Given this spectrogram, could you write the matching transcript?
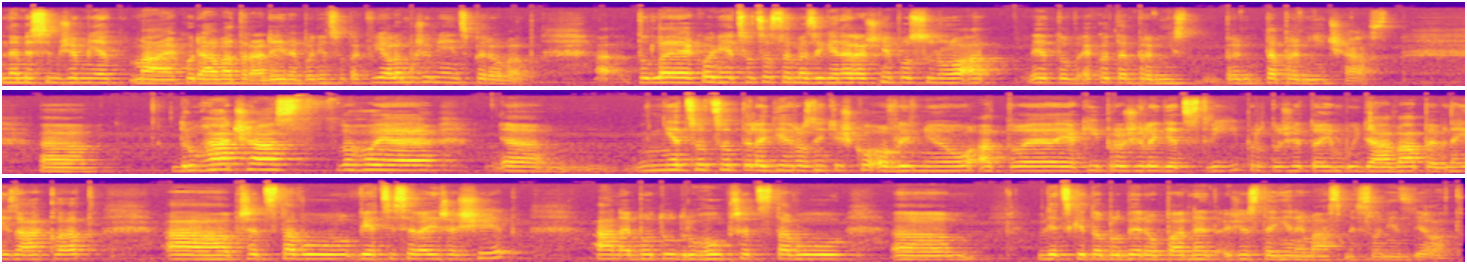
Nemyslím, že mě má jako dávat rady nebo něco takového, ale může mě inspirovat. A tohle je jako něco, co se mezigeneračně posunulo a je to jako ten první, první, ta první část. Uh, druhá část toho je uh, něco, co ty lidi hrozně těžko ovlivňují a to je, jaký prožili dětství, protože to jim buď dává pevný základ a představu věci se dají řešit, a nebo tu druhou představu, ehm, vždycky to blbě dopadne, takže stejně nemá smysl nic dělat.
